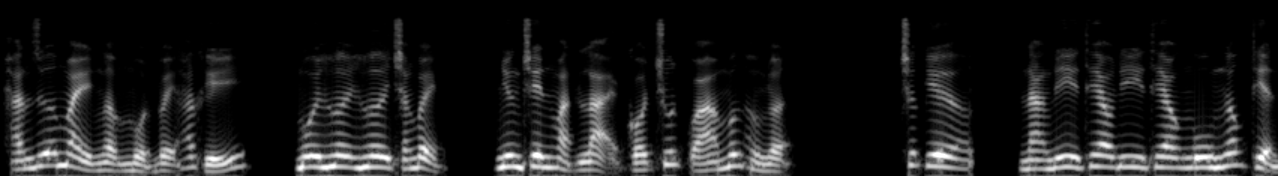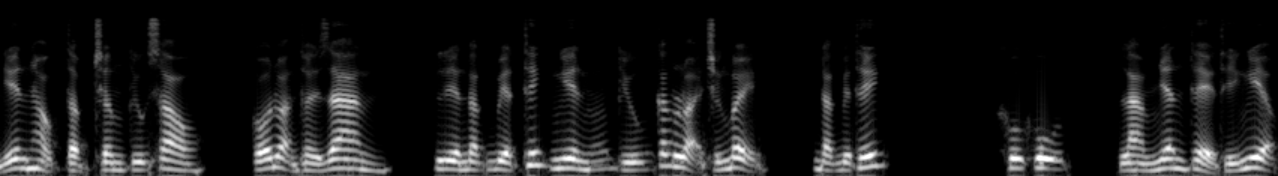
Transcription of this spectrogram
Hắn giữa mày ngậm một vệ hắc khí, môi hơi hơi trắng bệnh, nhưng trên mặt lại có chút quá mức hồng nhuận. Trước kia, nàng đi theo đi theo ngu ngốc thiển yên học tập châm cứu sau, có đoạn thời gian, liền đặc biệt thích nghiên cứu các loại chứng bệnh, đặc biệt thích. Khu khu, làm nhân thể thí nghiệm.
